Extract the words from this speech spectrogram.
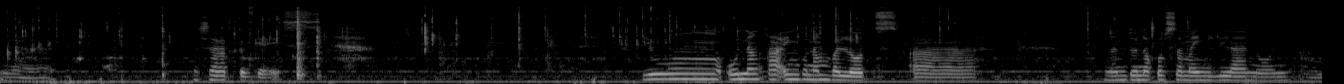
Yan. Masarap to, guys. Yung unang kain ko ng balots, ah, nandun ako sa Maynila noon. Um,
